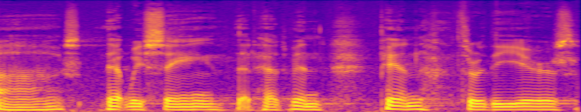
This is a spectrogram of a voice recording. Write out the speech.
uh, that we sing that has been penned through the years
